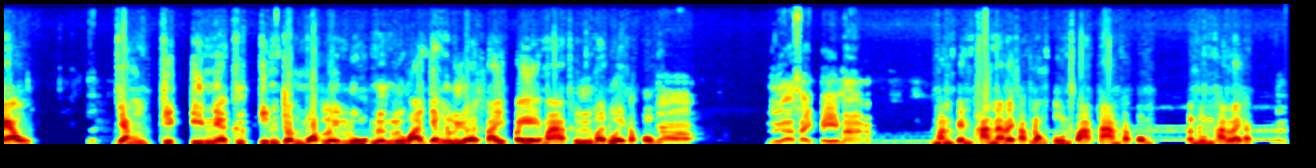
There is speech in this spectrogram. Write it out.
แล้วยังที่กินเนี่ยคือกินจนหมดเลยลูกหนึ่งหรือว่ายังเหลือใส่เป้มาถือมาด้วยครับผมก็ เหลือใส่เป้มาครับ มันเป็นพันธุ์อะไรครับ น้องตูนฝากถามครับ ผมขนุนพันธุ์อะไรครับ มัน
